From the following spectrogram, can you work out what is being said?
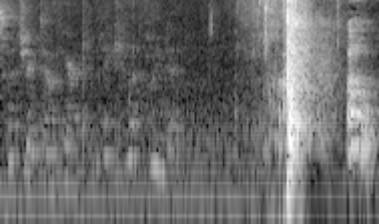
sweatshirt down here, but I cannot find it. Oh!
